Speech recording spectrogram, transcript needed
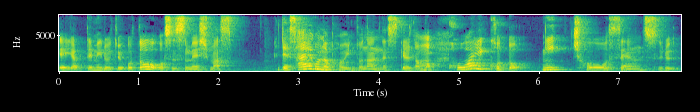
やってみるということをお勧めします。で、最後のポイントなんですけれども、怖いことに挑戦する。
